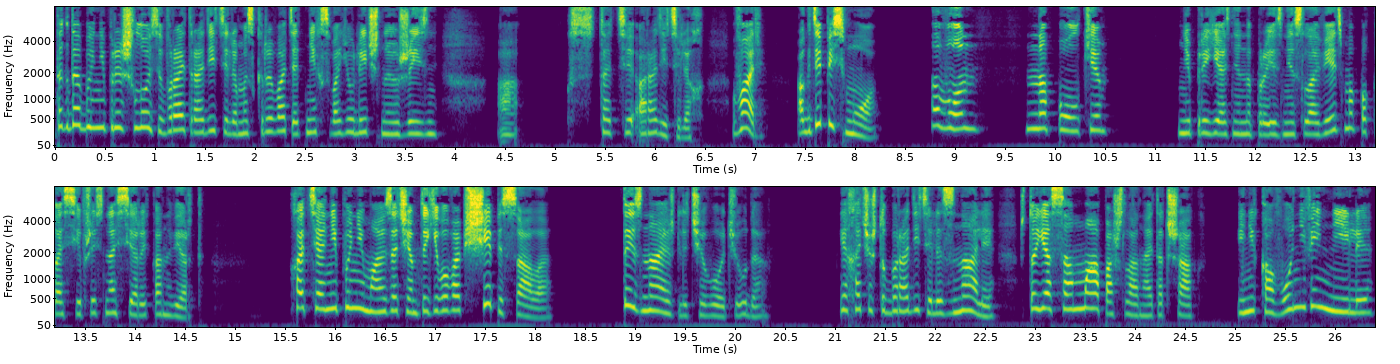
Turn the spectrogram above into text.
Тогда бы не пришлось врать родителям и скрывать от них свою личную жизнь, а кстати, о родителях. Варь, а где письмо? Вон, на полке, неприязненно произнесла ведьма, покосившись на серый конверт. Хотя не понимаю, зачем ты его вообще писала. Ты знаешь, для чего чудо. Я хочу, чтобы родители знали, что я сама пошла на этот шаг и никого не винили.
